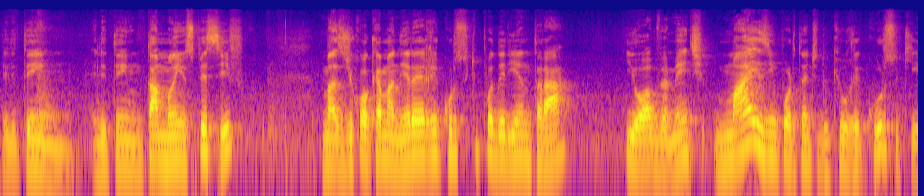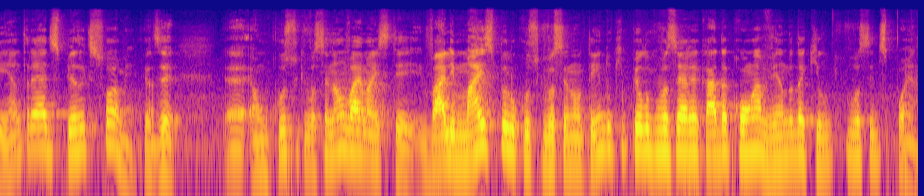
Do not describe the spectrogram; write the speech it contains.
ele, tem um, ele tem um tamanho específico, mas de qualquer maneira é recurso que poderia entrar e, obviamente, mais importante do que o recurso que entra é a despesa que some. Quer dizer, é, é um custo que você não vai mais ter. Vale mais pelo custo que você não tem do que pelo que você arrecada com a venda daquilo que você dispõe. Né?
